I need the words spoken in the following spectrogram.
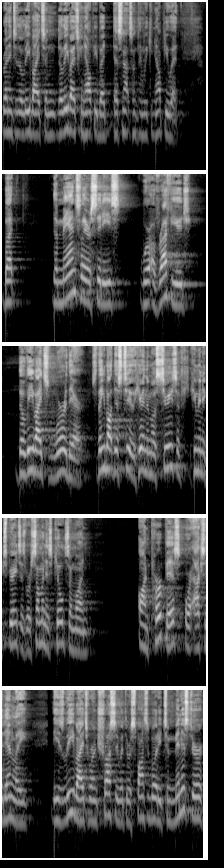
run into the Levites, and the Levites can help you, but that's not something we can help you with. But the manslayer cities were of refuge. The Levites were there. So think about this too. Here in the most serious of human experiences where someone has killed someone on purpose or accidentally, these Levites were entrusted with the responsibility to minister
